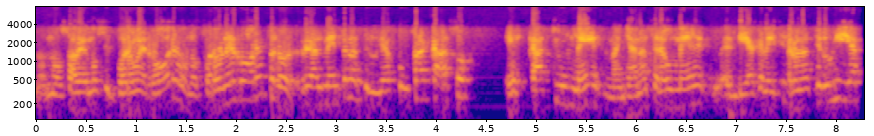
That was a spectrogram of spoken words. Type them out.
No, no sabemos si fueron errores o no fueron errores, pero realmente la cirugía fue un fracaso. Es casi un mes, mañana será un mes el día que le hicieron la cirugía.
